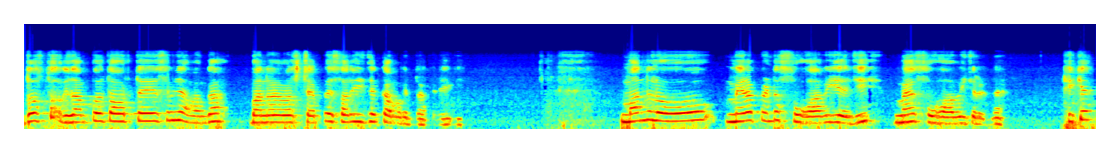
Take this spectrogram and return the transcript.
ਦੋਸਤੋ ਐਗਜ਼ਾਮਪਲ ਤੌਰ ਤੇ ਸਮਝਾਵਾਂਗਾ ਵਨ ਬਾਈ ਵਨ ਸਟੈਪ ਇਹ ਸਾਰੀ ਚੀਜ਼ਾਂ ਕੰਮ ਕਿੱਦਾਂ ਕਰੇਗੀ। ਮੰਨ ਲਓ, ਮੇਰਾ ਪਿੰਡ ਸੁਹਾਵੀ ਹੈ ਜੀ, ਮੈਂ ਸੁਹਾਵੀ ਚ ਰਹਿੰਦਾ ਠੀਕ ਹੈ?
